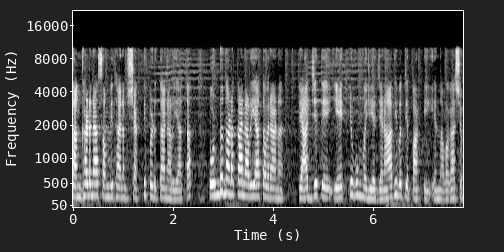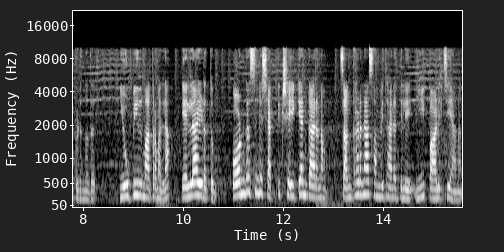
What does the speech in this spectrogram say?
സംഘടനാ സംവിധാനം ശക്തിപ്പെടുത്താൻ അറിയാത്ത കൊണ്ടു നടക്കാൻ അറിയാത്തവരാണ് രാജ്യത്തെ ഏറ്റവും വലിയ ജനാധിപത്യ പാർട്ടി എന്ന് അവകാശപ്പെടുന്നത് യു പിയിൽ മാത്രമല്ല എല്ലായിടത്തും കോൺഗ്രസിന്റെ ശക്തി ക്ഷയിക്കാൻ കാരണം സംഘടനാ സംവിധാനത്തിലെ ഈ പാളിച്ചയാണ്.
